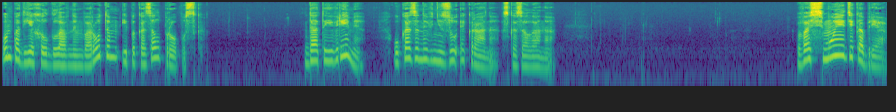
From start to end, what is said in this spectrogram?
Он подъехал к главным воротам и показал пропуск. «Дата и время указаны внизу экрана», — сказала она. «8 декабря,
